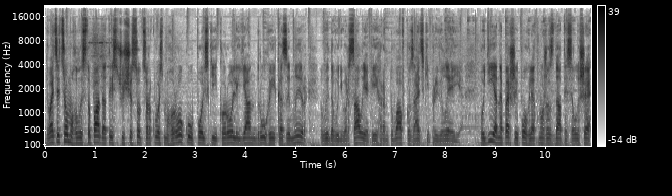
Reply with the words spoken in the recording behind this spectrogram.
27 листопада 1648 року польський король Ян II Казимир видав універсал, який гарантував козацькі привілеї. Подія на перший погляд може здатися лише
